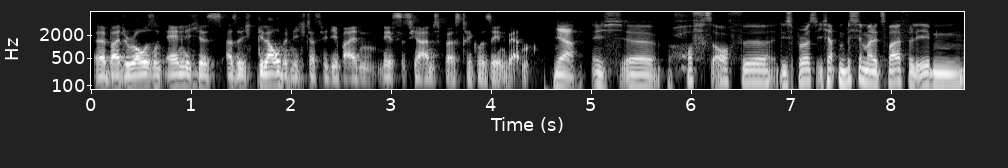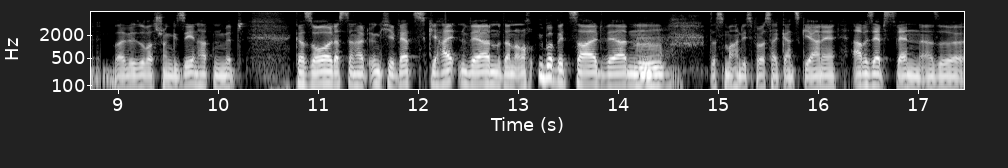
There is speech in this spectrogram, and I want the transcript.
Äh, bei DeRozan ähnliches. Also ich glaube nicht, dass wir die beiden nächstes Jahr im Spurs-Trikot sehen werden. Ja, ich äh, hoffe es auch für die Spurs. Ich habe ein bisschen meine Zweifel eben, weil wir sowas schon gesehen hatten mit Gasol, dass dann halt irgendwelche Werts gehalten werden und dann auch noch überbezahlt werden. Mhm. Das machen die Spurs halt ganz gerne. Aber selbst wenn, also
